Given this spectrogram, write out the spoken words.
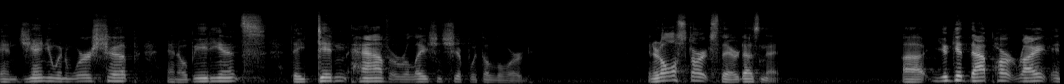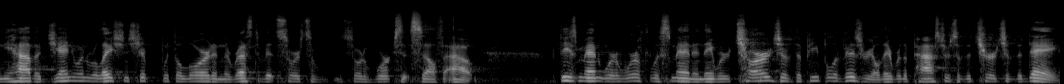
and genuine worship and obedience. They didn't have a relationship with the Lord. And it all starts there, doesn't it? Uh, you get that part right, and you have a genuine relationship with the Lord, and the rest of it sort of, sort of works itself out. These men were worthless men, and they were charge of the people of Israel. They were the pastors of the church of the day,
